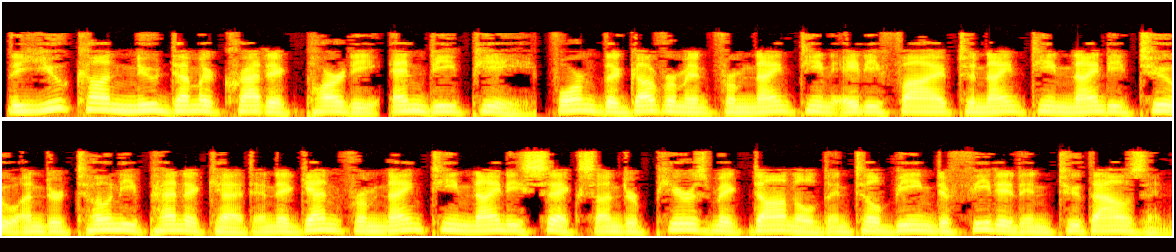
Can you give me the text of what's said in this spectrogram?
The Yukon New Democratic Party (NDP) formed the government from 1985 to 1992 under Tony Penikett and again from 1996 under Piers McDonald until being defeated in 2000.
